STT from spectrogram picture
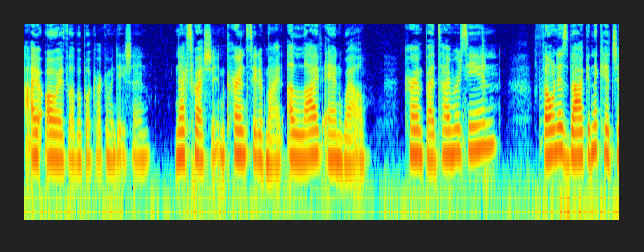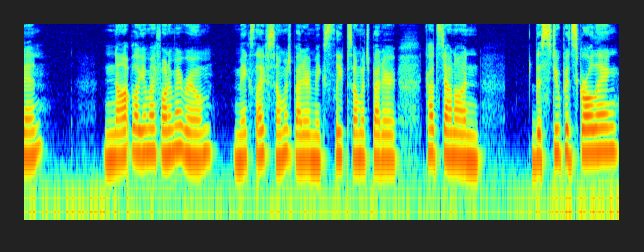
I always love a book recommendation. Next question Current state of mind alive and well. Current bedtime routine phone is back in the kitchen. Not plugging my phone in my room makes life so much better, makes sleep so much better, cuts down on the stupid scrolling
